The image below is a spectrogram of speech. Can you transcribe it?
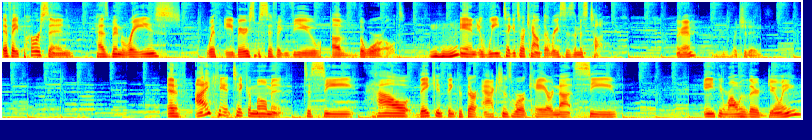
if a person has been raised with a very specific view of the world, Mm-hmm. and if we take into account that racism is taught, okay? which it is. if I can't take a moment to see how they can think that their actions were okay or not see anything wrong with what they're doing,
